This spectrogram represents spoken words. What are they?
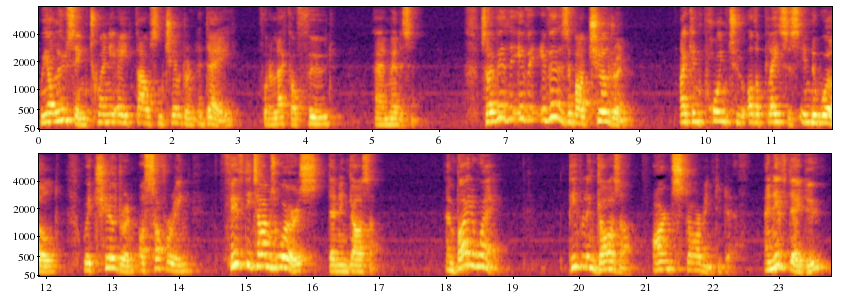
we are losing 28,000 children a day for the lack of food and medicine. So if it, if, it, if it is about children, I can point to other places in the world where children are suffering 50 times worse than in Gaza. And by the way, people in Gaza aren't starving to death. And if they do,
